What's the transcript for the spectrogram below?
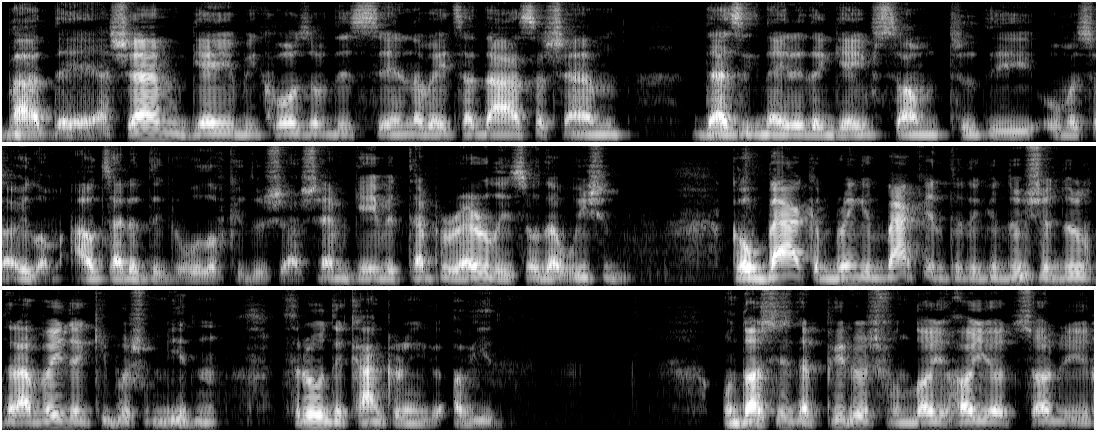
but the Hashem gave because of the sin of Eitz Hadaas, Hashem designated and gave some to the Umas Olam outside of the Gevul of Kedusha. Hashem gave it temporarily so that we should go back and bring it back into the Kedusha durch der Aveda Kibush Yidden through the conquering of Yidden. Und das ist der Pirush von Loi Hoyo Tzorich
